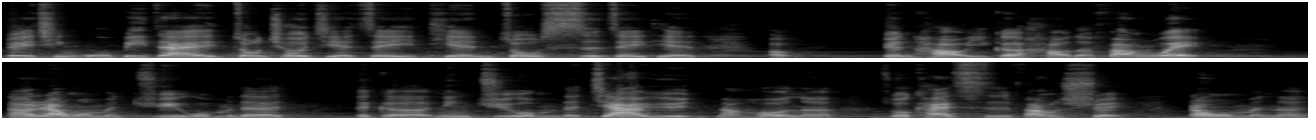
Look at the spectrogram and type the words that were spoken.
所以请务必在中秋节这一天，周四这一天，呃，选好一个好的方位，然后让我们聚我们的这个凝聚我们的家运，然后呢做开池放水，让我们呢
